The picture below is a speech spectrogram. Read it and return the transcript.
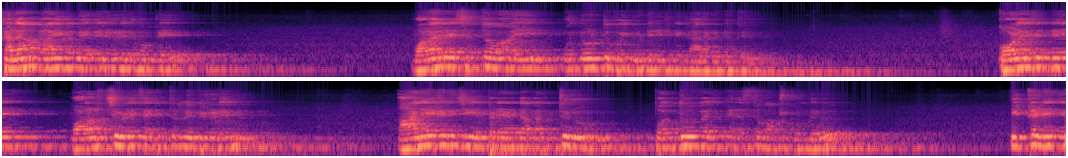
കലാകായിക മേഖലകളിലുമൊക്കെ വളരെ ശക്തമായി മുന്നോട്ട് പോയിക്കൊണ്ടിരിക്കുന്ന കാലഘട്ടത്തിൽ കോളേജിന്റെ വളർച്ചയുടെ ചരിത്രലിപികളിൽ ആലേഖനം ചെയ്യപ്പെടേണ്ട മറ്റൊരു പന്തൂവൽ കരസ്ഥമാക്കിക്കൊണ്ട് ഇക്കഴിഞ്ഞ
